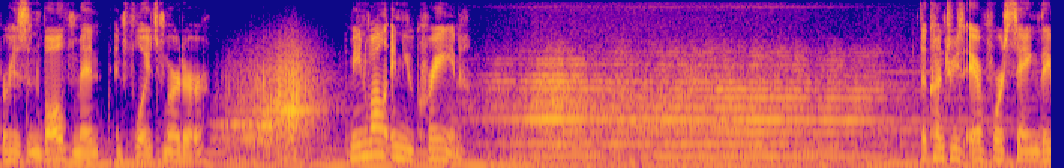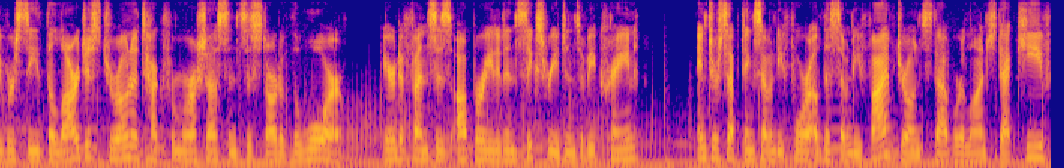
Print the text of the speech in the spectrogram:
for his involvement in Floyd's murder. Meanwhile, in Ukraine, the country's Air Force saying they received the largest drone attack from Russia since the start of the war. Air defenses operated in six regions of Ukraine, intercepting 74 of the 75 drones that were launched at Kiev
